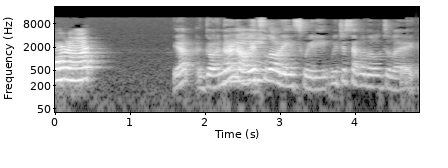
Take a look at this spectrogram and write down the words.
Or not. Yep. Go. No, no, no. It's loading, sweetie. We just have a little delay.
